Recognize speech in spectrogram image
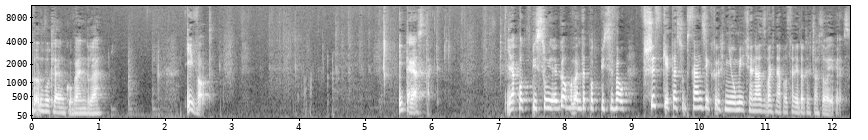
do dwutlenku węgla i wody. I teraz tak. Ja podpisuję go, bo będę podpisywał wszystkie te substancje, których nie umiecie nazwać na podstawie dotychczasowej wiedzy.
